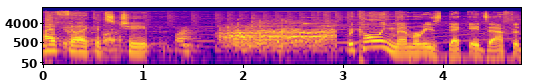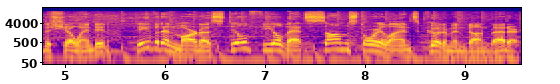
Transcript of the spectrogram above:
I feel like it's cheap. Recalling memories decades after the show ended, David and Marta still feel that some storylines could have been done better.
